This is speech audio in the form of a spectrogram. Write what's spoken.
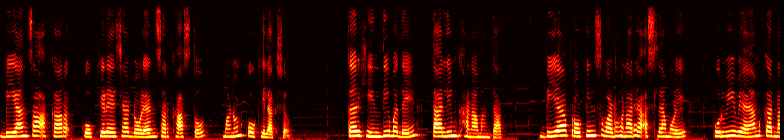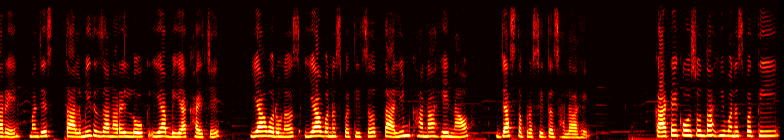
बियांचा आकार कोकिळ्याच्या डोळ्यांसारखा असतो म्हणून कोकिलाक्ष. तर हिंदीमध्ये तालीमखाना म्हणतात. बिया प्रोटीन्स वाढवणाऱ्या असल्यामुळे पूर्वी व्यायाम करणारे म्हणजेच तालमीत जाणारे लोक या बिया खायचे. यावरूनच या वनस्पतीचं तालीमखाना हे नाव जास्त प्रसिद्ध झालं आहे. काटे कोसुंदा ही वनस्पती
